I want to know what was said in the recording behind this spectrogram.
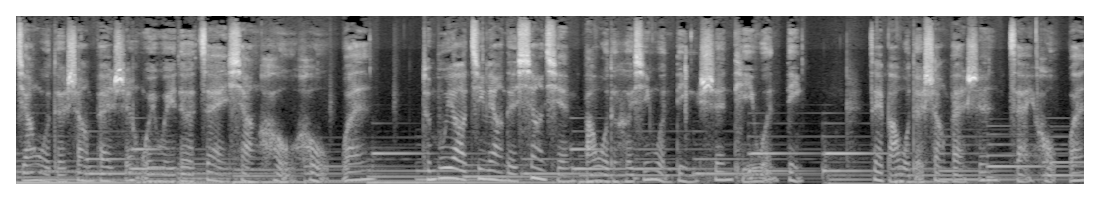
将我的上半身微微的再向后后弯，臀部要尽量的向前，把我的核心稳定，身体稳定，再把我的上半身再后弯。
